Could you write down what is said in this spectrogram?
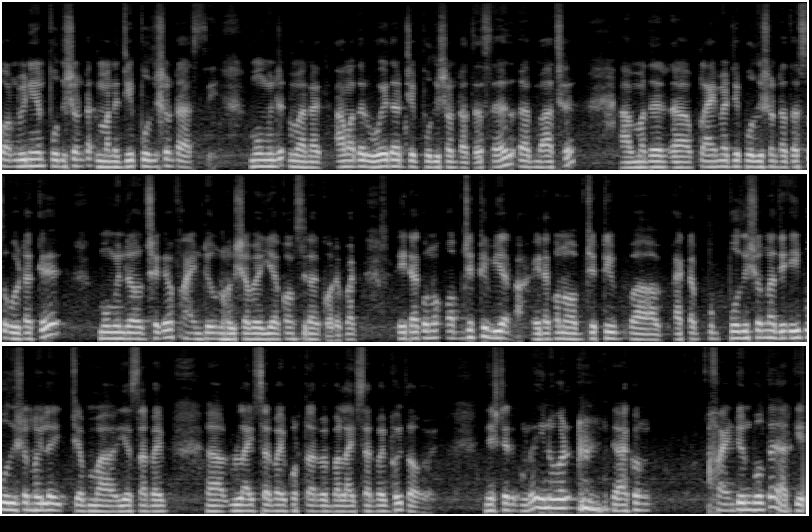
কনভেনিয়েন্ট পজিশনটা মানে যে পজিশনটা আসছি মুমিন মানে আমাদের ওয়েদার যে পজিশনটাতে আছে আছে আমাদের আ ক্লাইমেট যে পজিশনটা আছে, ওইটাকে মুমিনরা হচ্ছে গিয়ে ফাইন টিউন হিসাবে ইয়া কনসিডার করে। বাট এটা কোনো অবজেক্টিভ ইয়ে না। এটা কোনো অবজেক্টিভ একটা পজিশন না যে এই পজিশন হইলেই যে ইয়ে সারভাইভ লাইফ সারভাইভ করতে পারবে বা লাইফ সারভাইভ হইতে হবে। জিনিসটা এরকম না। ইউনিভার, এখন ফাইন টিউন বলতে আর কি,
